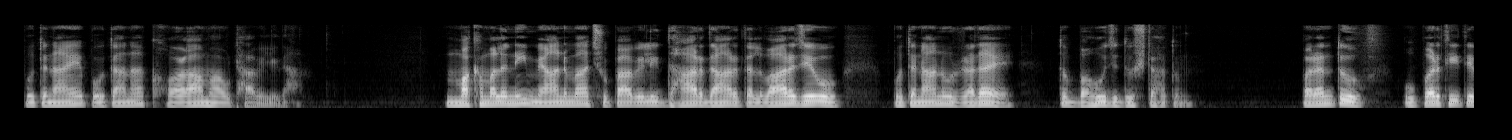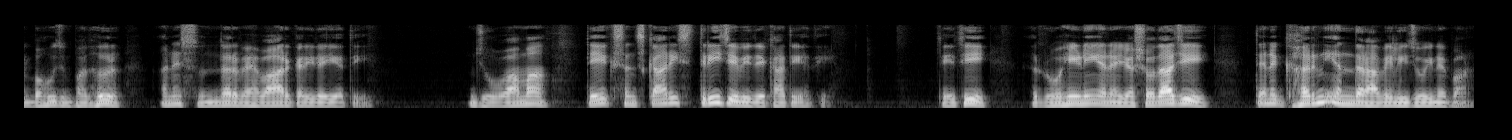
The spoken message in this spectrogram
પૂતનાએ પોતાના ખોળામાં ઉઠાવી લીધા. મખમલની મ્યાનમાં છુપાવેલી ધારદાર તલવાર જેવું પૂતનાનું હૃદય તો બહુ જ દુષ્ટ હતું. પરંતુ ઉપરથી તે બહુ જ મધુર અને સુંદર વ્યવહાર કરી રહી હતી. જોવામાં તે એક સંસ્કારી સ્ત્રી જેવી દેખાતી હતી. તેથી રોહિણી અને યશોદાજી તેને ઘરની અંદર આવેલી જોઈને પણ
